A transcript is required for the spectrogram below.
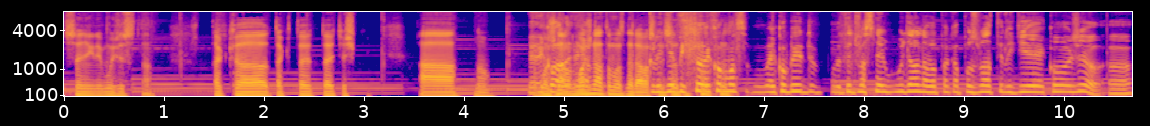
co se někdy může stát, tak, uh, tak to, je, to je těžké. A no, Jako, možná, ale- možná to moc nedává Klidně smysl. bych to jako moc, jako by teď vlastně udělal naopak a pozval ty lidi, jako, že jo. A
